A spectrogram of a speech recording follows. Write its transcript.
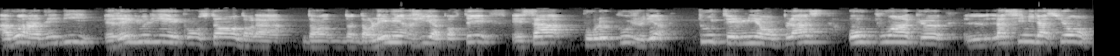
avoir un débit régulier et constant dans l'énergie apportée. Et ça pour le coup je veux dire tout est mis en place au point que l'assimilation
